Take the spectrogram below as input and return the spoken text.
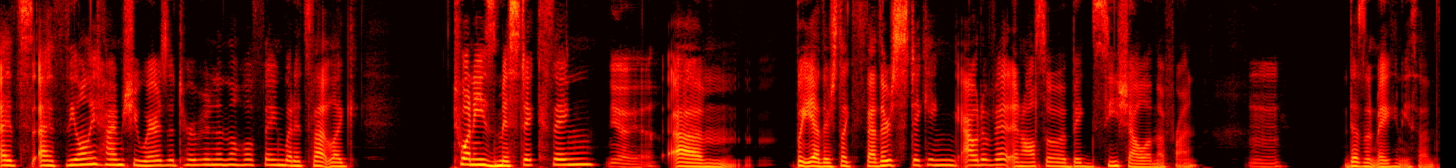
it's uh, the only time she wears a turban in the whole thing, but it's that like 20s mystic thing. Yeah, yeah. Um but yeah, there's like feathers sticking out of it and also a big seashell on the front. Mm. It doesn't make any sense.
